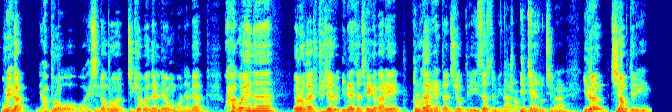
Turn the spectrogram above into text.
우리가 앞으로 어, 핵심적으로 지켜봐야 될 내용은 뭐냐면 과거에는 여러 가지 규제로 인해서 재개발이 불가능했던 지역들이 있었습니다. 그렇죠. 입지는 좋지만 음. 이런 지역들이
